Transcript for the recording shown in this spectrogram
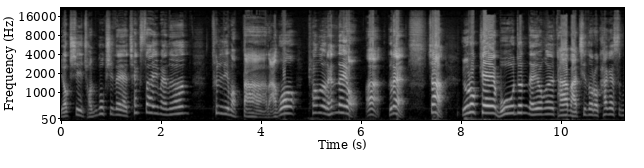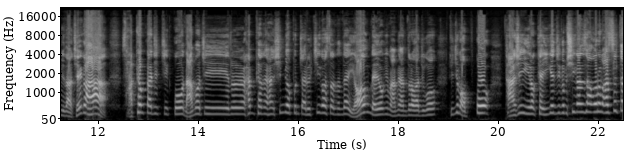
역시 전국시대의 책사임에는 틀림없다라고 평을 했네요. 아 그래. 자 요렇게 모든 내용을 다 마치도록 하겠습니다. 제가 4편까지 찍고 나머지를 한 편에 한 10몇 분짜리를 찍었었는데 영 내용이 마음에 안 들어가지고 뒤집 엎고 다시 이렇게 이게 지금 시간상으로 봤을 때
